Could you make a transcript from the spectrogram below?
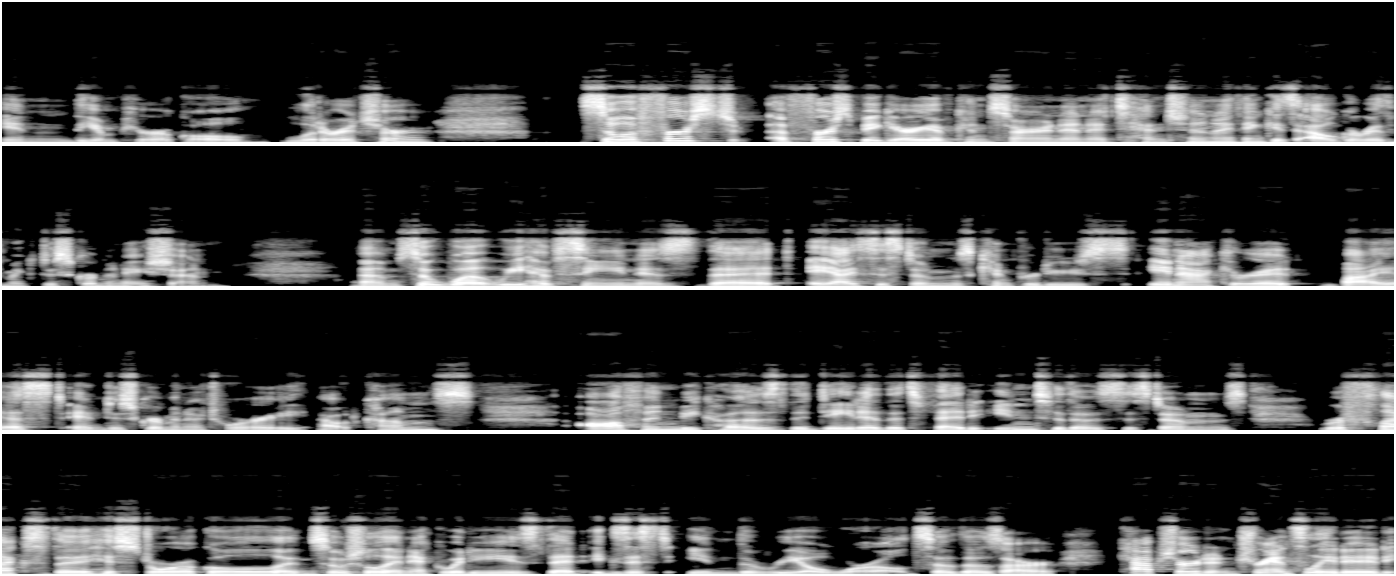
in the empirical literature. So a first a first big area of concern and attention, I think, is algorithmic discrimination. Um, so what we have seen is that AI systems can produce inaccurate, biased, and discriminatory outcomes often because the data that's fed into those systems reflects the historical and social inequities that exist in the real world. So those are captured and translated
